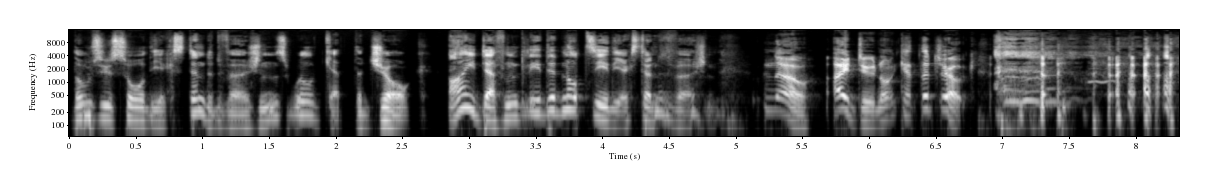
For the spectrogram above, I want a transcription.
Those who saw the extended versions will get the joke. I definitely did not see the extended version. no, I do not get the joke.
